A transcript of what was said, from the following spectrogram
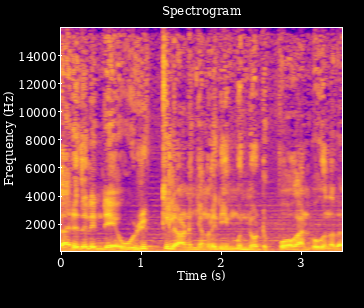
കരുതലിന്റെ ഒഴുക്കിലാണ് ഞങ്ങൾ ഇനി മുന്നോട്ട് പോകാൻ പോകുന്നത്.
